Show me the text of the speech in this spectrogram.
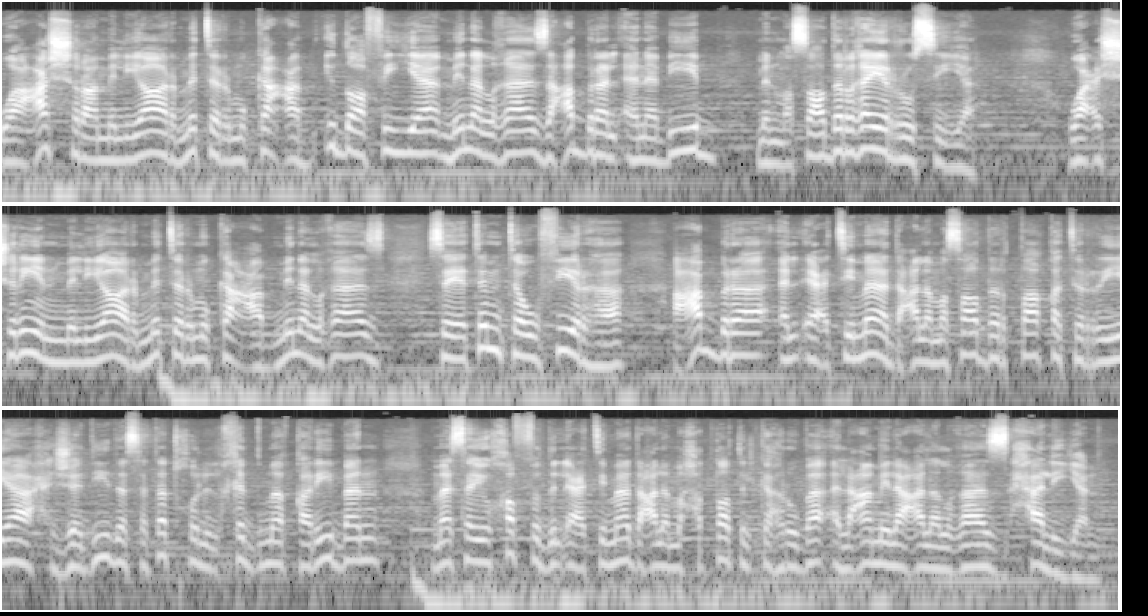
و10 مليار متر مكعب إضافية من الغاز عبر الأنابيب من مصادر غير روسية. و20 مليار متر مكعب من الغاز سيتم توفيرها عبر الاعتماد على مصادر طاقة الرياح جديدة. ستدخل الخدمة قريبا ما سيخفض الاعتماد على محطات الكهرباء العاملة على الغاز حالياً.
